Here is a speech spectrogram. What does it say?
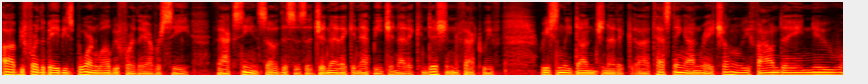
uh, before the baby's born, well before they ever see vaccines. So this is a genetic and epigenetic condition. In fact, we've recently done genetic uh, testing on Rachel, and we found a new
